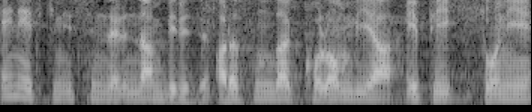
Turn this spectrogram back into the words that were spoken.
en etkin isimlerinden biridir. Arasında Columbia, Epic, Sony,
